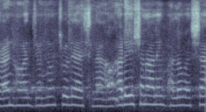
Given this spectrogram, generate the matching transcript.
জয়েন হওয়ার জন্য চলে আসলাম। আর এই সঙ্গে অনেক ভালোবাসা।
